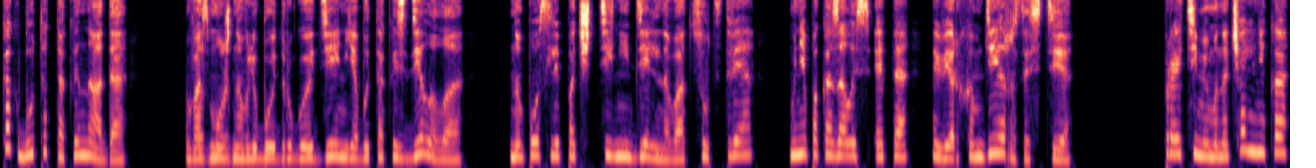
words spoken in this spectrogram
как будто так и надо. Возможно, в любой другой день я бы так и сделала, но после почти недельного отсутствия мне показалось это верхом дерзости. Пройти мимо начальника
